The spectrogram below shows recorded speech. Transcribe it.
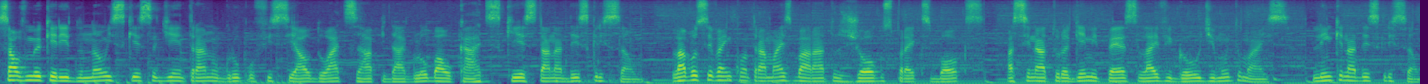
Salve meu querido, não esqueça de entrar no grupo oficial do WhatsApp da Global Cards que está na descrição. Lá você vai encontrar mais baratos jogos para Xbox, assinatura Game Pass, Live Gold e muito mais. Link na descrição.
